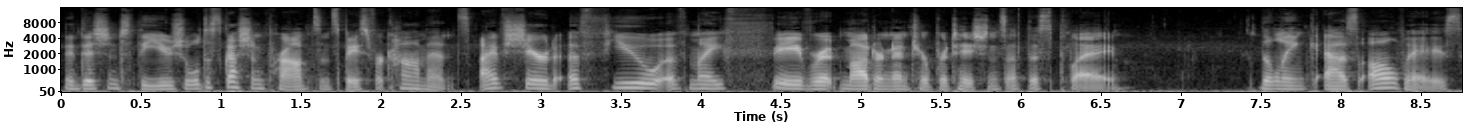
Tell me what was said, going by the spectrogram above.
In addition to the usual discussion prompts and space for comments, I've shared a few of my favorite modern interpretations of this play. The link, as always,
